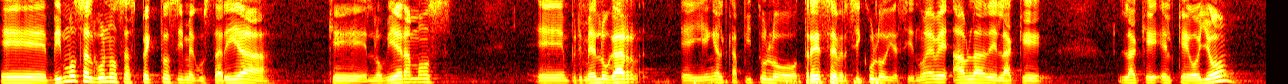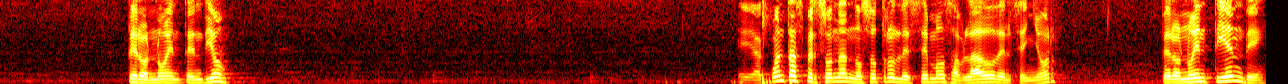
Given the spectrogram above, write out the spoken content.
Eh, vimos algunos aspectos y me gustaría que lo viéramos. Eh, en primer lugar, eh, en el capítulo 13, versículo 19, habla de la que el que oyó, pero no entendió. ¿A cuántas personas nosotros les hemos hablado del Señor, pero no entiende,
